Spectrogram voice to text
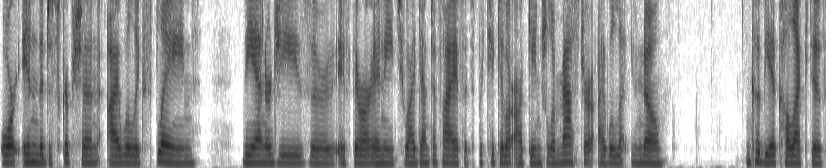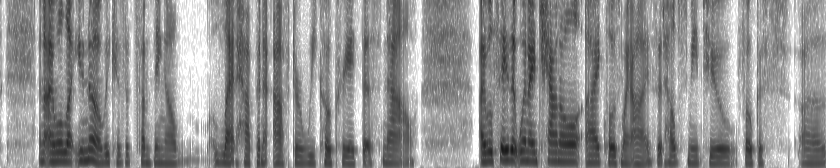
or in the description, I will explain the energies or if there are any to identify if it's a particular archangel or master, I will let you know. It could be a collective, and I will let you know because it's something I'll let happen after we co create this now. I will say that when I channel, I close my eyes. It helps me to focus uh,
